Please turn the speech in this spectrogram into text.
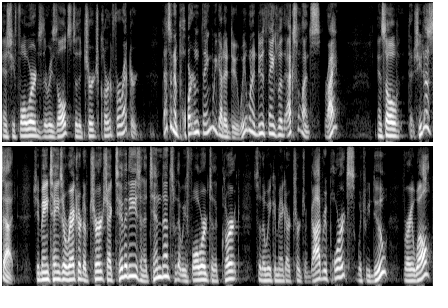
and she forwards the results to the church clerk for record. That's an important thing we got to do. We want to do things with excellence, right? And so she does that. She maintains a record of church activities and attendance that we forward to the clerk so that we can make our Church of God reports, which we do very well.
